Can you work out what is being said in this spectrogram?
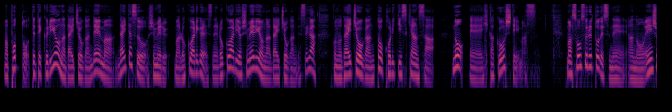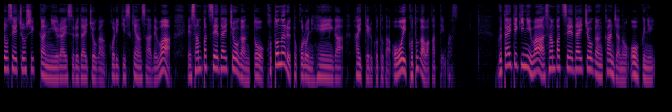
まあ、ポッと出てくるような大腸がんで、まあ、大多数を占める、まあ、6割ぐらいですね。6割を占めるような大腸がんですがこの大腸がんとコリティスキャンサーの、えー、比較をしています。まあ、そうするとですねあの炎症性腸疾患に由来する大腸がんコリティスキャンサーではえ散発性大腸がんと異なるところに変異が入っていることが多いことが分かっています。具体的には散発性大腸がん患者の多くに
